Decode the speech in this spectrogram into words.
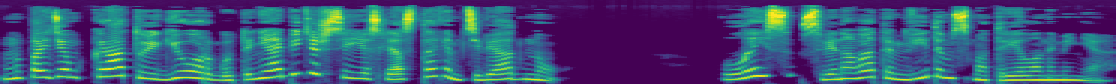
Мы пойдем к Крату и Георгу. Ты не обидишься, если оставим тебя одну?» Лейс с виноватым видом смотрела на меня.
